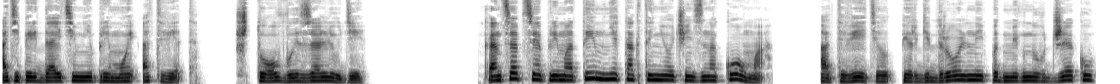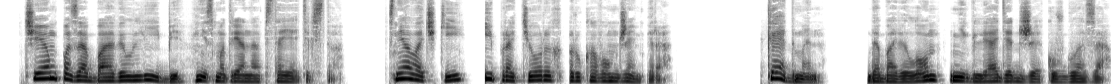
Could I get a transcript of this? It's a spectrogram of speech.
«А теперь дайте мне прямой ответ. Что вы за люди?» Концепция прямоты мне как-то не очень знакома, ответил пергидрольный, подмигнув Джеку, чем позабавил Либи, несмотря на обстоятельства. Снял очки и протер их рукавом джемпера. «Кэдмен», — добавил он, не глядя Джеку в глаза.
